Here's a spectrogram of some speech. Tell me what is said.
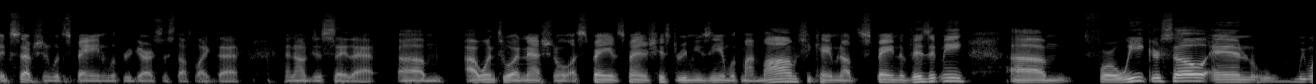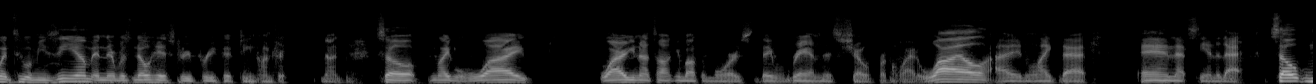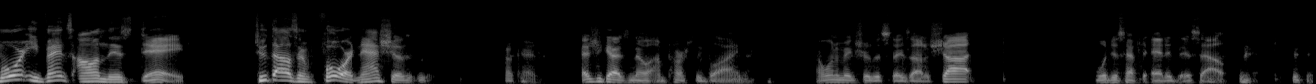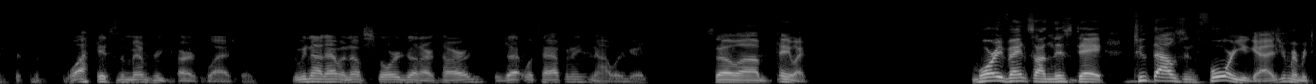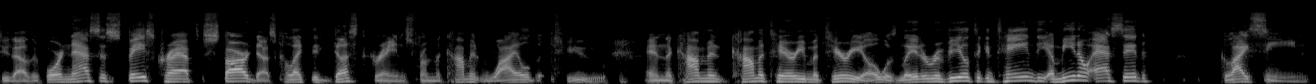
exception with Spain with regards to stuff like that, and I'll just say that. Um, I went to a national a Spain Spanish history museum with my mom. She came out to Spain to visit me um, for a week or so, and we went to a museum, and there was no history pre fifteen hundred, none. So I'm like, why? Why are you not talking about the Moors? They ran this show for quite a while. I didn't like that, and that's the end of that. So more events on this day. 2004 NASA. Okay, as you guys know, I'm partially blind. I want to make sure this stays out of shot. We'll just have to edit this out. Why is the memory card flashing? Do we not have enough storage on our card? Is that what's happening? No, we're good. So um, anyway, more events on this day. 2004, you guys, you remember 2004? NASA spacecraft Stardust collected dust grains from the comet Wild 2, and the comet cometary material was later revealed to contain the amino acid glycine,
